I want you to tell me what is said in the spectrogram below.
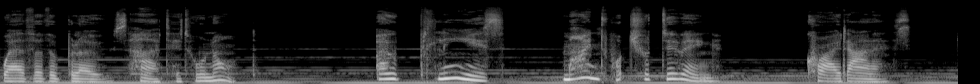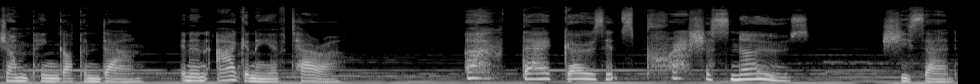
whether the blows hurt it or not. Oh, please, mind what you're doing, cried Alice, jumping up and down in an agony of terror. Oh, there goes its precious nose, she said,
